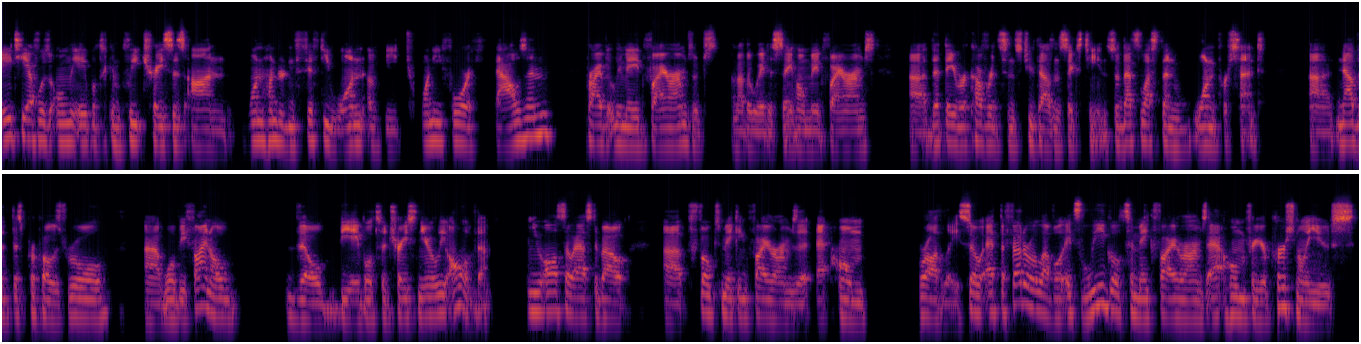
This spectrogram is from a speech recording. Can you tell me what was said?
ATF was only able to complete traces on 151 of the 24,000 privately made firearms, which is another way to say homemade firearms, uh, that they recovered since 2016. So that's less than 1%. Uh, now that this proposed rule uh, will be final, they'll be able to trace nearly all of them. And you also asked about uh, folks making firearms at, at home broadly. So at the federal level, it's legal to make firearms at home for your personal use,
